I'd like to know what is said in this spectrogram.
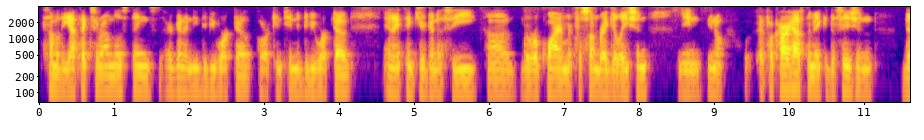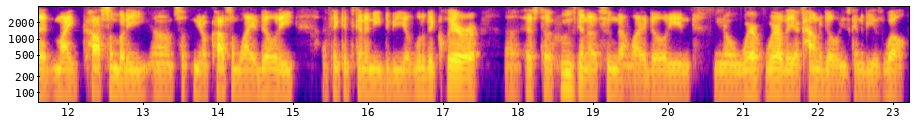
some of the ethics around those things are going to need to be worked out or continue to be worked out. And I think you're going to see uh, the requirement for some regulation. I mean, you know, if a car has to make a decision that might cost somebody, uh, you know, cost some liability, I think it's going to need to be a little bit clearer uh, as to who's going to assume that liability and, you know, where, where the accountability is going to be as well.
